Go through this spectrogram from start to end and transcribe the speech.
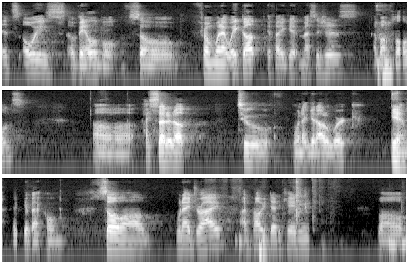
it's always available. So from when I wake up, if I get messages about Mhm. phones, uh, I set it up to when I get out of work Yeah. I get back home. So um, when I drive, I'm probably dedicating about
